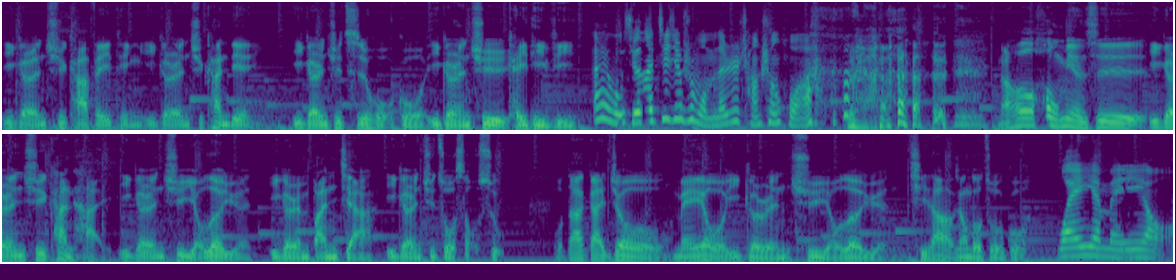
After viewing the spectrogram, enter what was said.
一个人去咖啡厅，一个人去看电影。一个人去吃火锅，一个人去 KTV。哎，我觉得这就是我们的日常生活啊。对啊。然后后面是一个人去看海，一个人去游乐园，一个人搬家，一个人去做手术。我大概就没有一个人去游乐园，其他好像都做过。我也没有，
